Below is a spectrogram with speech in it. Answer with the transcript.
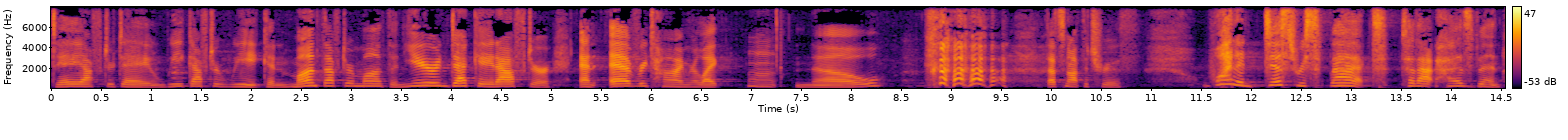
day after day and week after week and month after month and year and decade after. And every time you're like, mm, no, that's not the truth. what a disrespect to that husband.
